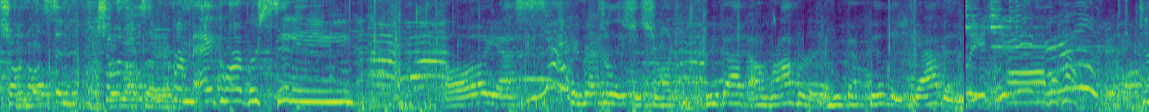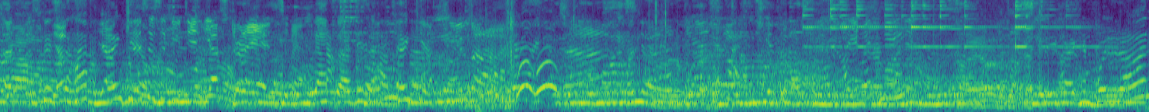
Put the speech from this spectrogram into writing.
Sean. Sean luck. Olson. Sean Good luck, Olson from Egg Harbor City. Oh, yes. Congratulations, Sean. We've got uh, Robert and we've got Billy, Gavin. Uh, the half. Is this the half? Thank you. This is if you did yesterday and today. That's I did the half. Thank you. See if I can put it on.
